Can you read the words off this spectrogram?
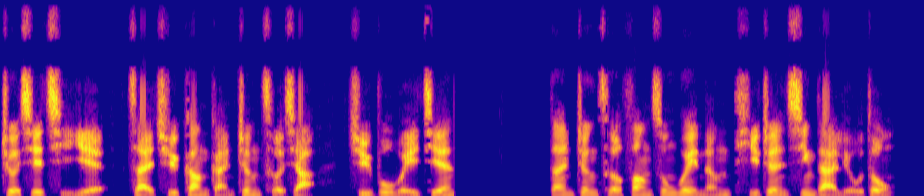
这些企业在去杠杆政策下举步维艰，但政策放松未能提振信贷流动，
